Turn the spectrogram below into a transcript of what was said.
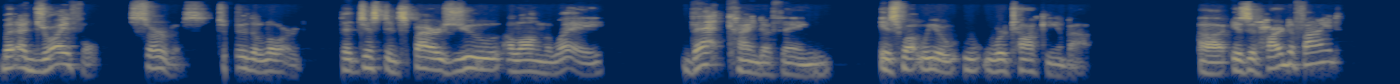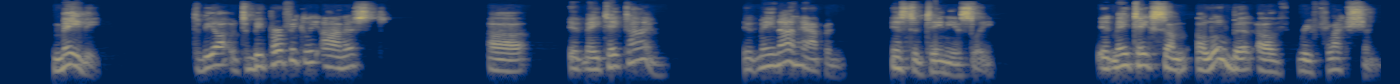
but a joyful service to the lord that just inspires you along the way. That kind of thing is what we are we're talking about. Uh, is it hard to find? Maybe to be to be perfectly honest uh, it may take time it may not happen instantaneously. It may take some a little bit of reflection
